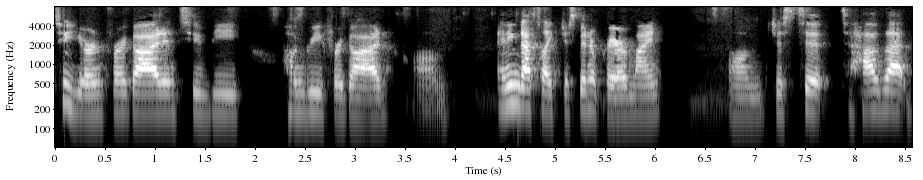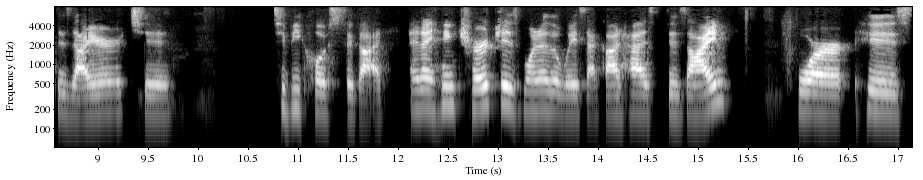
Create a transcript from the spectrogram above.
to yearn for god and to be hungry for god um, i think that's like just been a prayer of mine um, just to to have that desire to to be close to god. And i think church is one of the ways that god has designed for his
